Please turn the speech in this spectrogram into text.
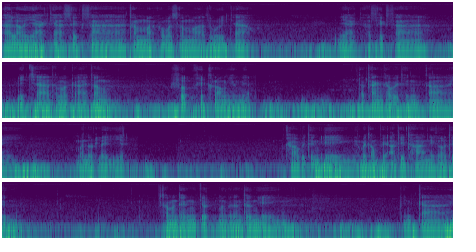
ถ้าเราอยากจะศึกษาธรรมะของพระสัมมาสัมพุทธเจ้า อยากจะศึกษาวิชาธรรมกายต้องฝึกให้คล่องอย่างเนี้ยกระทั่งเข้าไปถึงกายมนุษย์ละเอียด เข้าไปถึงเองนะไม่ต้องไปอธิษฐานให้เขาถึง ถ้ามันถึงจุดมันก็ต้องถึงเอง เป็นกาย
